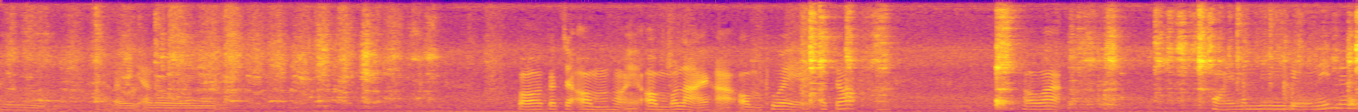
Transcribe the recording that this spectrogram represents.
นี่อร่อยอร่อย ปอก็จะอ่อมหอยอ่อมบ่หลายค่ะอ่อมถ้วยเอาเจาะเพราะว่า หอยมันมีอยู่นิดนึง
